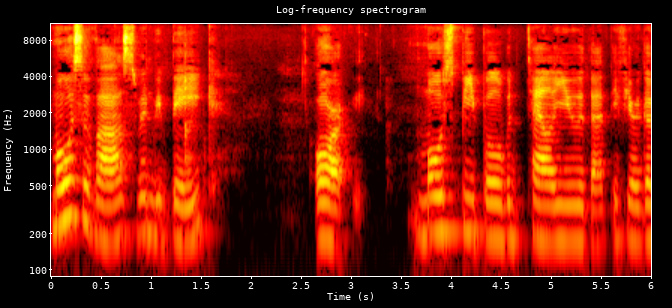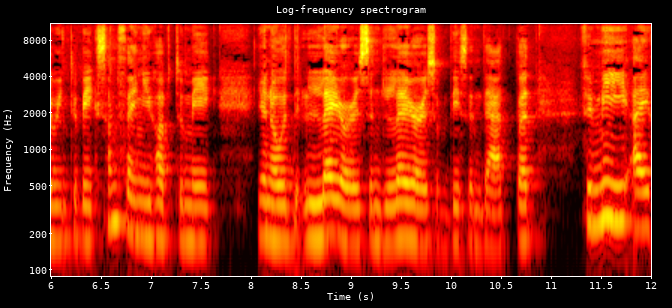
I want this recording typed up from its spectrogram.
most of us when we bake or most people would tell you that if you're going to bake something you have to make you know layers and layers of this and that but for me i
